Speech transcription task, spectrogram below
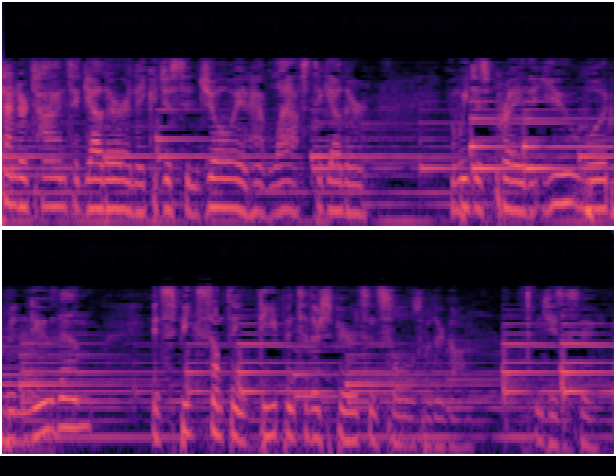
tender time together and they could just enjoy and have laughs together. And we just pray that you would renew them and speak something deep into their spirits and souls where they're gone. In Jesus' name.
